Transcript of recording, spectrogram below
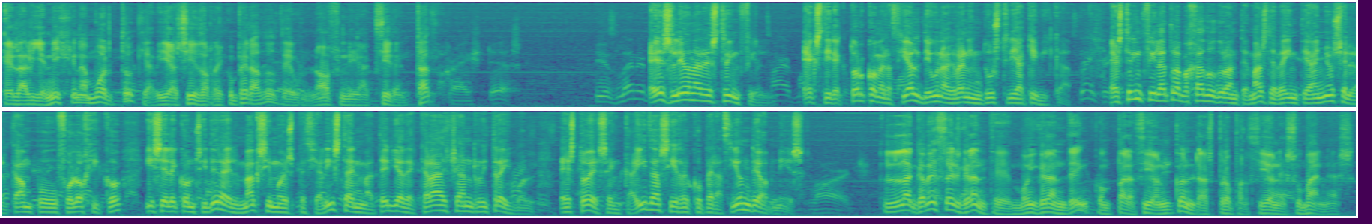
el alienígena muerto que había sido recuperado de un ovni accidentado. Es Leonard Stringfield, exdirector comercial de una gran industria química. Stringfield ha trabajado durante más de 20 años en el campo ufológico y se le considera el máximo especialista en materia de crash and retrieval, esto es, en caídas y recuperación de ovnis. La cabeza es grande, muy grande en comparación con las proporciones humanas.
